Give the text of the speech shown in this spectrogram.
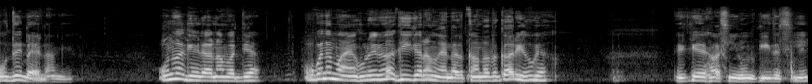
ਉਦੋਂ ਬਹਿ ਲਾਂਗੇ। ਉਹਨਾਂ ਦਾ ਗੇੜਾ ਨਾ ਵੱਜਿਆ। ਉਹ ਕਹਿੰਦਾ, ਮੈਂ ਹੁਣ ਇਹਨਾਂ ਦਾ ਕੀ ਕਰਾਂ? ਮੈਂ ਨਰਕਾਂ ਦਾ ਅਧਿਕਾਰੀ ਹੋ ਗਿਆ। ਠੀਕ ਹੈ ਅਸੀਂ ਹੁਣ ਕੀ ਦਸੀਏ?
